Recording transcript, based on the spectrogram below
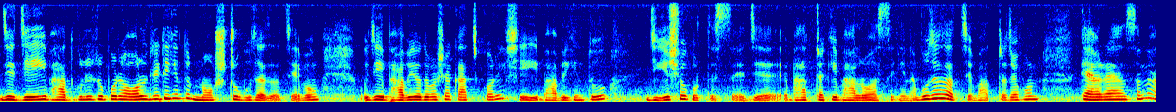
যে যেই ভাতগুলির উপরে অলরেডি কিন্তু নষ্ট বোঝা যাচ্ছে এবং ওই যে ভাবি বাসায় কাজ করে, সেই ভাবি কিন্তু জিজ্ঞেসও করতেছে যে, ভাতটা কি ভালো আছে কিনা? বোঝা যাচ্ছে, ভাতটা যখন ক্যামেরায় আছে না,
